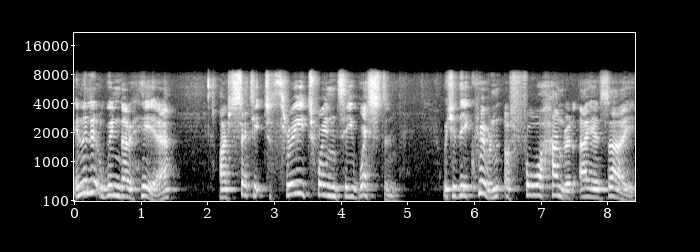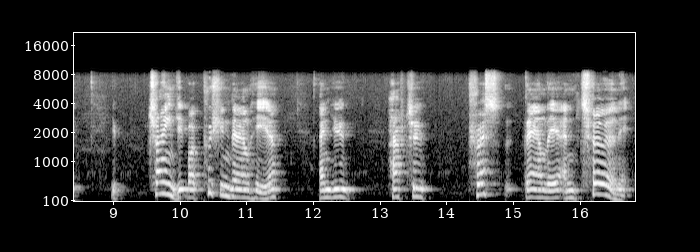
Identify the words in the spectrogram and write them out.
In the little window here, I've set it to 320 Weston, which is the equivalent of 400 ASA. You change it by pushing down here and you have to press down there and turn it.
